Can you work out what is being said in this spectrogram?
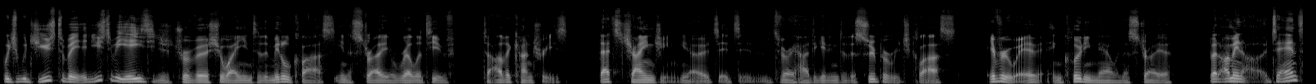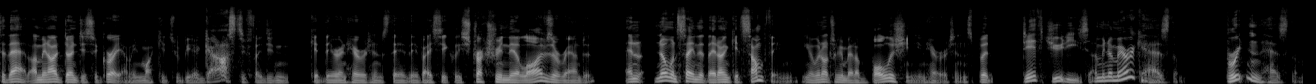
which which used to be it used to be easy to traverse your way into the middle class in Australia relative to other countries. That's changing. You know, it's it's it's very hard to get into the super rich class everywhere, including now in Australia. But I mean, uh, to answer that, I mean, I don't disagree. I mean, my kids would be aghast if they didn't get their inheritance there. They're basically structuring their lives around it. And no one's saying that they don't get something. You know, we're not talking about abolishing inheritance, but death duties, I mean, America has them, Britain has them.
